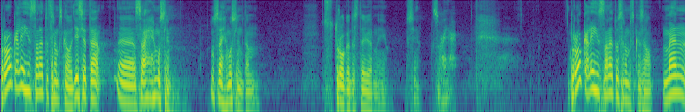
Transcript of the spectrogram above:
Пророк, алейхиссалату сказал, здесь это э, Сахих Муслим. Ну, Сахих Муслим там строго достоверные все. Сахих. Пророк, алейхиссалату сказал, من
